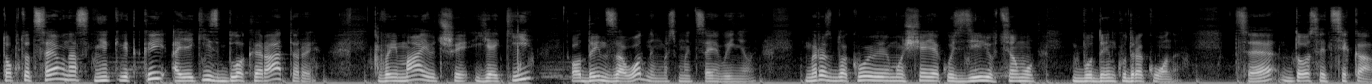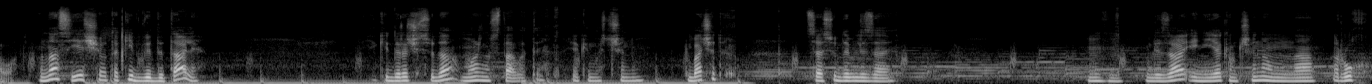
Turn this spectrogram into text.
Тобто, це в нас не квітки, а якісь блокиратори, виймаючи які один за одним, ось ми це вийняли, ми розблокуємо ще якусь дію в цьому будинку дракона. Це досить цікаво. У нас є ще такі дві деталі, які, до речі, сюди можна вставити якимось чином. Бачите? Це сюди влізає. Угу. Влізає і ніяким чином на рух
